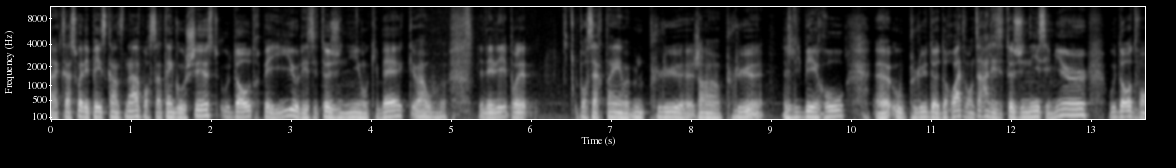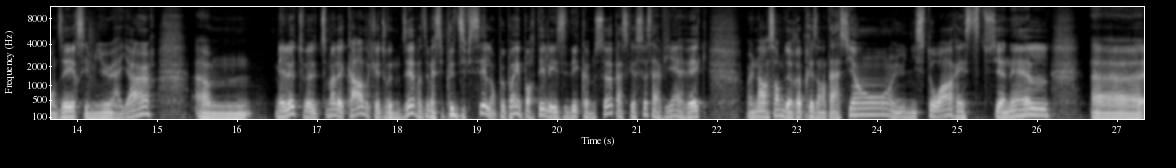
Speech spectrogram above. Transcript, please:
euh, que ce soit les pays scandinaves pour certains gauchistes ou d'autres pays ou les États-Unis au Québec euh, ou pour, certains plus euh, genre plus libéraux ou plus de droite vont dire ah les États-Unis c'est mieux ou d'autres vont dire c'est mieux ailleurs. Mais là, tu ultimement, le cadre que tu vas nous dire, dire, mais c'est plus difficile. On peut pas importer les idées comme ça parce que ça, ça vient avec un ensemble de représentations, une histoire institutionnelle. Euh,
